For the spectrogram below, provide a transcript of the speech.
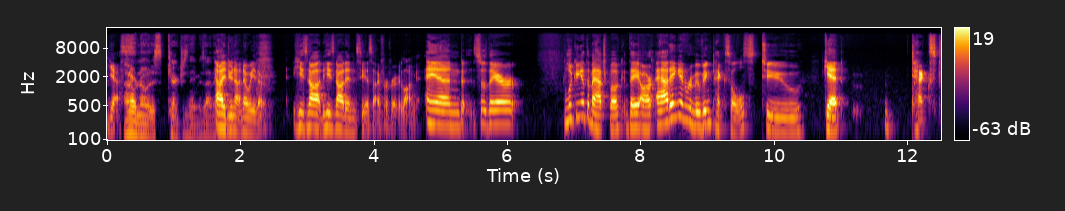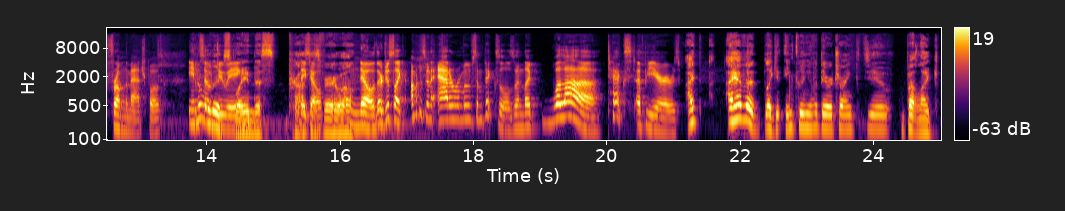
yes. i don't know what his character's name is either I do not know either. He's not he's not in CSI for very long. And so they're looking at the matchbook. They are adding and removing pixels to get text from the matchbook. They in don't so really doing, explain this process don't. very well. no, they're just like, I'm just going to add or remove some pixels, and like, voila, text appears. I I have a like an inkling of what they were trying to do, but like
